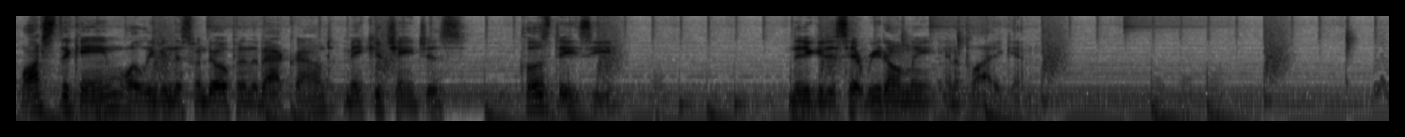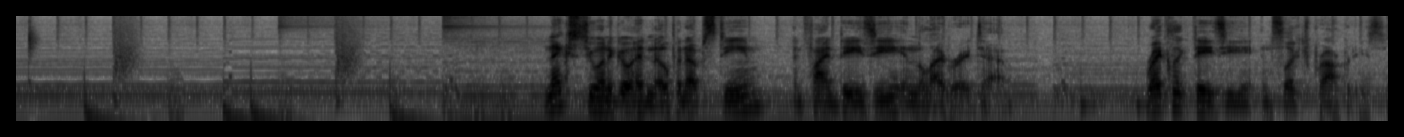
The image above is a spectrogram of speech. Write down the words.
Launch the game while leaving this window open in the background, make your changes, close DayZ, then you can just hit read only and apply again. Next, you want to go ahead and open up Steam and find DayZ in the Library tab. Right-click DayZ and select Properties.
